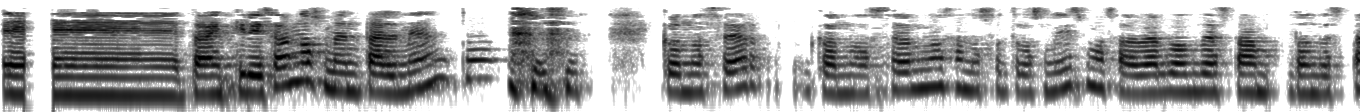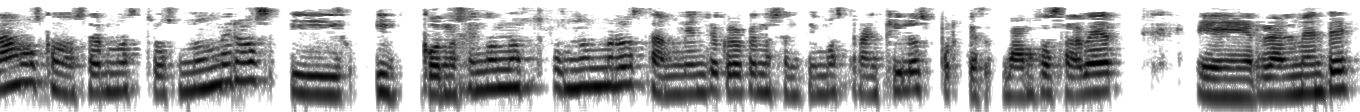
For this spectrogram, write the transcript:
eh, tranquilizarnos mentalmente, conocer, conocernos a nosotros mismos, saber dónde, están, dónde estamos, conocer nuestros números y, y, conociendo nuestros números también yo creo que nos sentimos tranquilos porque vamos a saber eh, realmente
